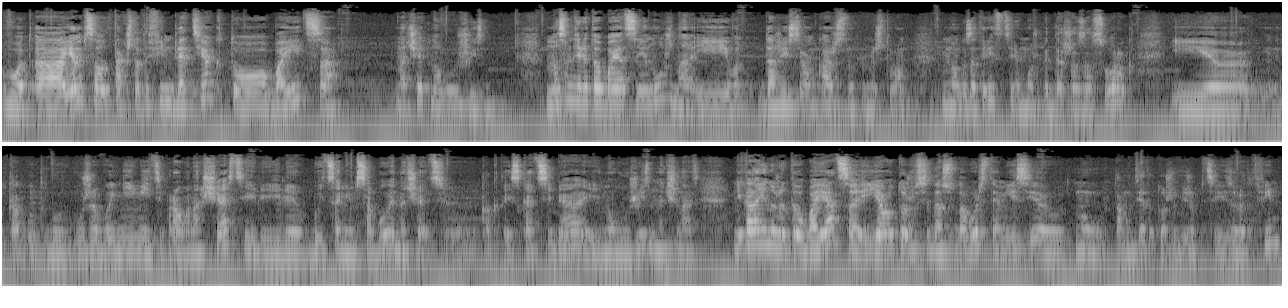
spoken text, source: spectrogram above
Вот, а, я написала так, что это фильм для тех, кто боится начать новую жизнь. Но на самом деле этого бояться не нужно, и вот даже если вам кажется, например, что вам немного за 30 или, может быть, даже за 40, и э, как будто бы уже вы не имеете права на счастье или, или быть самим собой, начать э, как-то искать себя и новую жизнь начинать. Никогда не нужно этого бояться, и я вот тоже всегда с удовольствием, если ну, там где-то тоже вижу по телевизору этот фильм,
